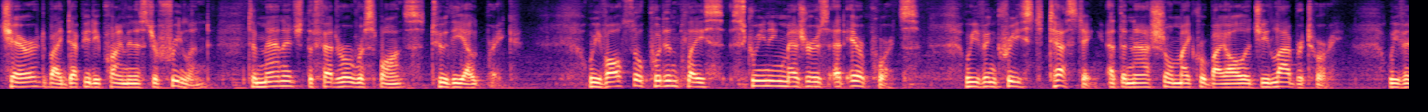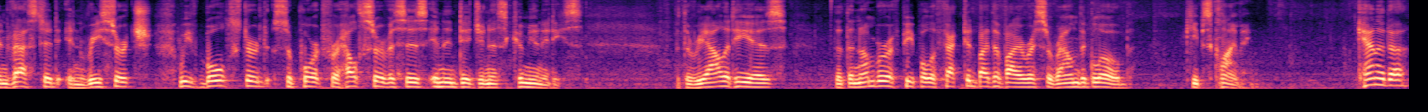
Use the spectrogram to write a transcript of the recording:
chaired by Deputy Prime Minister Freeland to manage the federal response to the outbreak. We've also put in place screening measures at airports. We've increased testing at the National Microbiology Laboratory. We've invested in research. We've bolstered support for health services in Indigenous communities. But the reality is that the number of people affected by the virus around the globe keeps climbing. Canada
